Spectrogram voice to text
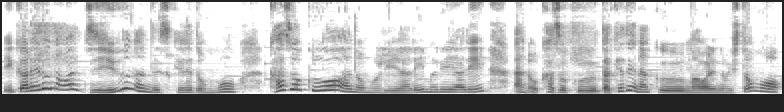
行かれるのは自由なんですけれども、家族をあの、無理やり無理やり、あの、家族だけでなく、周りの人も、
